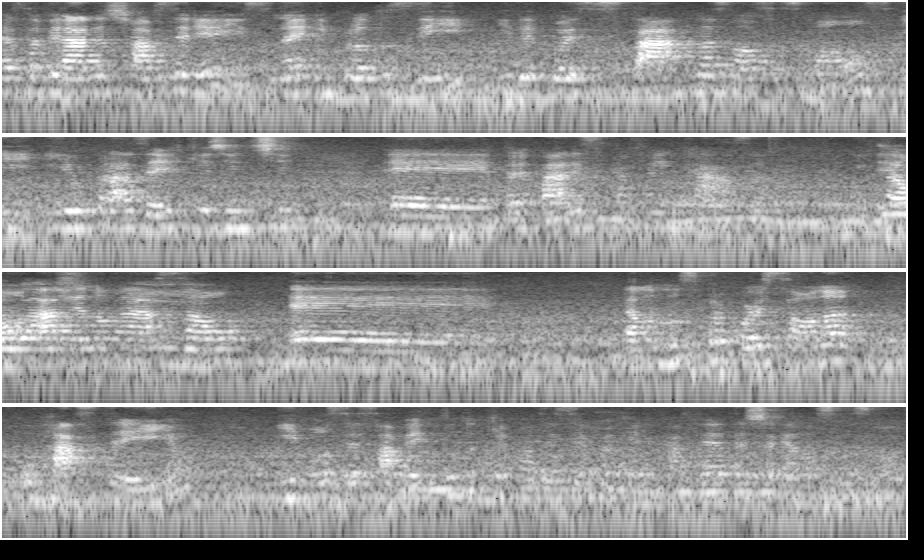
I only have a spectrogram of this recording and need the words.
essa virada de chave seria isso, né? Em produzir e depois estar nas nossas mãos e, e o prazer que a gente é, prepara esse café em casa. Então a denominação que... é, ela nos proporciona o rastreio e você saber tudo o que aconteceu com aquele café até chegar nas suas mãos.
